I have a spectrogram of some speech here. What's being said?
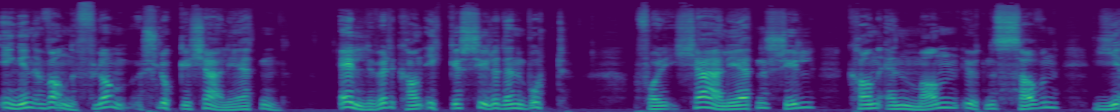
Ingen vannflom slukker kjærligheten, elver kan ikke skylle den bort. For kjærlighetens skyld kan en mann uten savn gi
